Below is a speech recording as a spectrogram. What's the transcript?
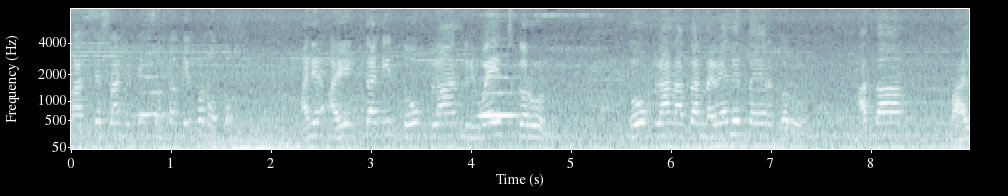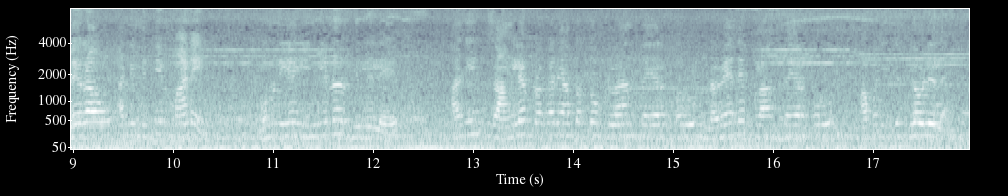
पाच ते सहा मिटिंग स्वतः ते पण होतो. आणि आयुक्तांनी तो प्लान रिवाईज करून तो प्लान आता नव्याने तयार करून आता भालेराव आणि नितीन माने म्हणून हे इंजिनियर दिलेले आहेत आणि चांगल्या प्रकारे आता तो प्लान तयार करून नव्याने प्लान तयार करून आपण इथे ठेवलेला आहे.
